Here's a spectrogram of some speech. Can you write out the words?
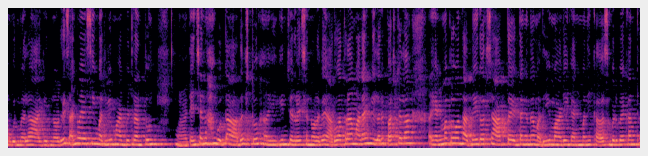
ಮುಗಿದ ಮೇಲೆ ಆಗಿದ್ದು ನೋಡಿರಿ. ಸಣ್ಣ ವಯಸ್ಸಿಗೆ ಮದುವೆ ಮಾಡಿಬಿಟ್ರಂತೂ ಟೆನ್ಷನ್ ಆಗುತ್ತಾ ಆದಷ್ಟು ಈಗಿನ ಜನ್ರೇಷನ್ ಒಳಗೆ ಯಾರೂ ಆ ಥರ ಮಾಡೋಂಗಿಲ್ಲ ರೀ. ಫಸ್ಟೆಲ್ಲ ಹೆಣ್ಮಕ್ಳು ಒಂದು ಹದಿನೈದು ವರ್ಷ ಆಗ್ತಾ ಇದ್ದಂಗೆ ಮದುವೆ ಮಾಡಿ ಗಂಡು ಮನೆ ಕಳಿಸ್ಬಿಡ್ಬೇಕಂತ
